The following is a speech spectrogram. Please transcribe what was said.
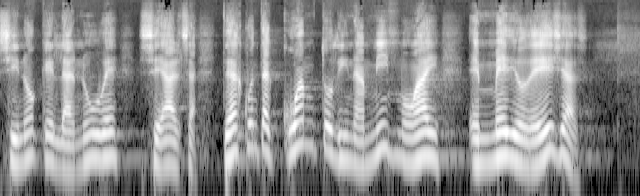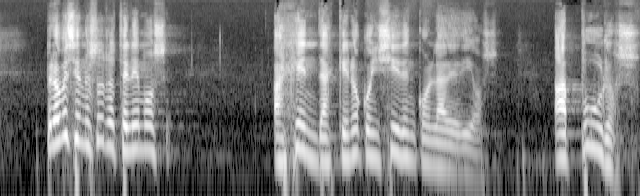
sino que la nube se alza. ¿Te das cuenta cuánto dinamismo hay en medio de ellas? Pero a veces nosotros tenemos agendas que no coinciden con la de Dios, apuros.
